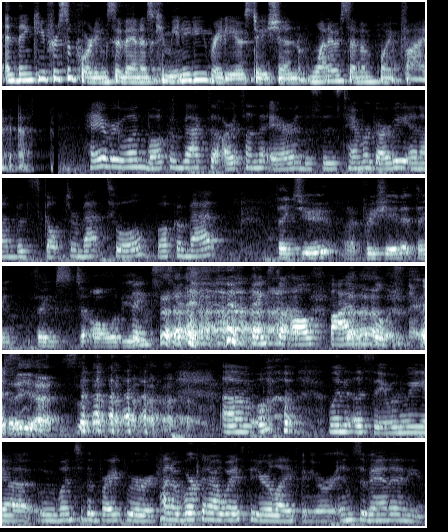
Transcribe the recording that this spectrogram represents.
And thank you for supporting Savannah's community radio station 107.5 FM. Hey everyone, welcome back to Arts on the Air. This is Tamara Garvey, and I'm with sculptor Matt Toole. Welcome, Matt. Thanks you. I appreciate it. Thank, thanks to all of you. Thanks to thanks to all five of the listeners. yes. Um, when let's see, when we uh, we went to the break, we were kind of working our way through your life, and you were in Savannah, and you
